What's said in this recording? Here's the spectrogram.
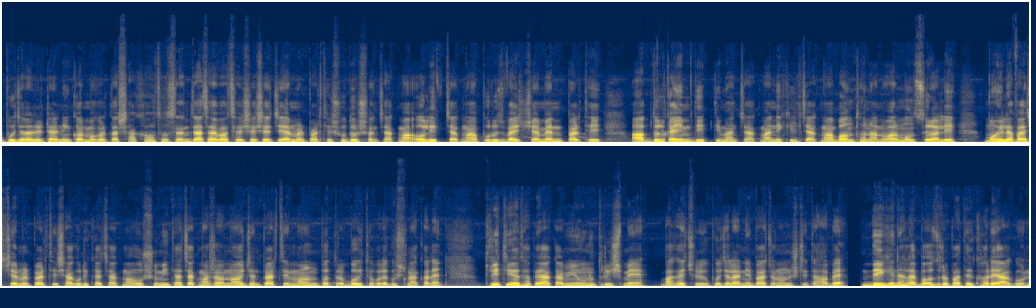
উপজেলা রিটার্নিং কর্মকর্তা শাখাওয়াত হোসেন, যাচাই বাছাই শেষে চেয়ারম্যান প্রার্থী সুদর্শন চাকমা অলিভ চাকমা, পুরুষ ভাইস চেয়ারম্যান প্রার্থী আব্দুল কাইম, দীপ্তিমান চাকমা, নিখিল চাকমা, বন্ধন আনোয়ার, মনসুর আলী, মহিলা ভাইস চেয়ারম্যান প্রার্থী সাগরিকা চাকমা ও সুমিতা চাকমা সহ নয়জন প্রার্থীর মনোনয়নপত্র বৈধ বলে ঘোষণা করেন। তৃতীয় ধাপে আগামী উনত্রিশ মে বাঘাইছড়ি উপজেলা নির্বাচন অনুষ্ঠিত হবে। দীঘিনালায় বজ্রপাতে ঘরে আগুন,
